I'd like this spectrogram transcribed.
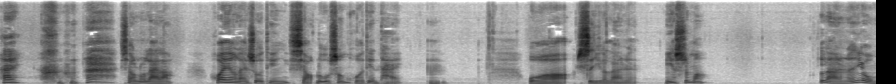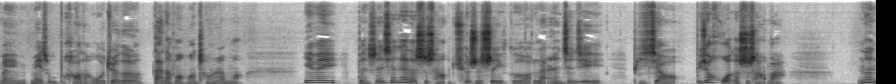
嗨，小鹿来了！欢迎来收听小鹿生活电台。嗯，我是一个懒人，你是吗？懒人有没没什么不好的，我觉得大大方方承认嘛。因为本身现在的市场确实是一个懒人经济比较比较火的市场吧。那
